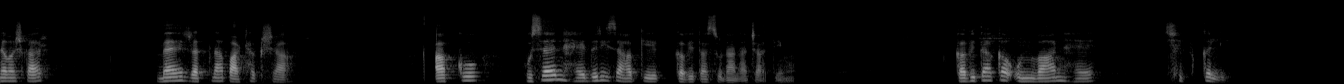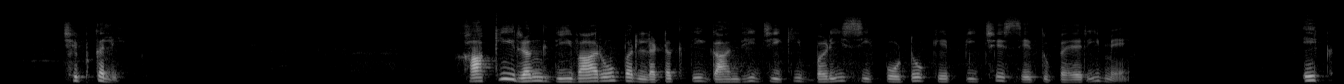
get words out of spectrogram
नमस्कार। मैं रत्ना पाठक शाह। आपको हुसैन हैदरी साहब की एक कविता सुनाना चाहती हूँ। कविता का उन्वान है छिपकली। छिपकली। खाकी रंग दीवारों पर लटकती गांधी जी की बड़ी सी फ़ोटो के पीछे से दोपहरी में एक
